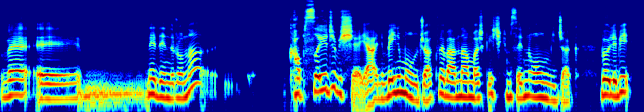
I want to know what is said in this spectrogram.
ve e, ne denir ona kapsayıcı bir şey yani benim olacak ve benden başka hiç kimsenin olmayacak böyle bir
